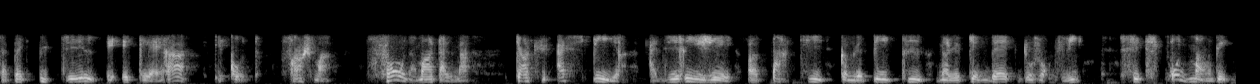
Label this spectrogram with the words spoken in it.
ça peut être utile et éclairant, écoute, franchement, fondamentalement, quand tu aspires à diriger un parti comme le PQ dans le Québec d'aujourd'hui, c'est trop demander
